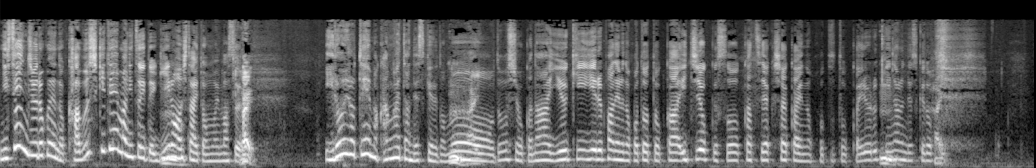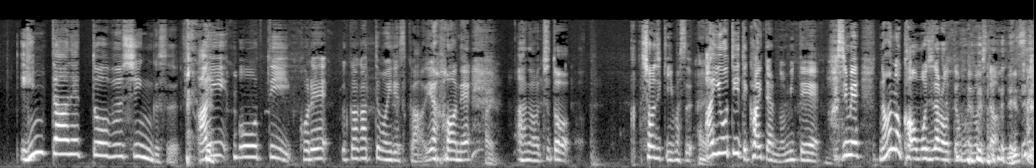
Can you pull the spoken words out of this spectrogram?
2016年の株式テーマについて議論したいと思います、はい。いろいろテーマ考えたんですけれども、うんはどうしようかな。有機 EL パネルのこととか一億総活躍社会のこととかいろいろ気になるんですけど、はい。インターネット・オブ・シングス IoT これ伺ってもいいですか？いやもうね、はい。あのちょっと正直言います、はい。IoT って書いてあるのを見て初め何の顔文字だろうって思いました。ですよね。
